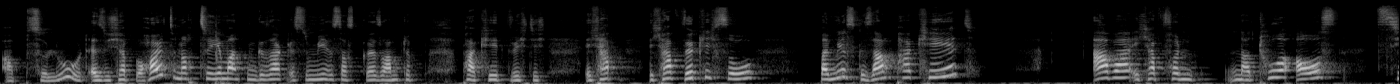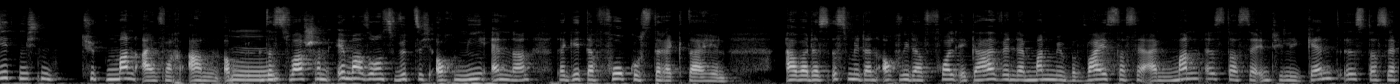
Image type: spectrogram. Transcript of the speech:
absolut. Also ich habe heute noch zu jemandem gesagt, ist, mir ist das gesamte Paket wichtig. Ich habe ich hab wirklich so, bei mir ist Gesamtpaket, aber ich habe von Natur aus, zieht mich ein Typ Mann einfach an. Ob, Das war schon immer so und es wird sich auch nie ändern. Da geht der Fokus direkt dahin. Aber das ist mir dann auch wieder voll egal, wenn der Mann mir beweist, dass er ein Mann ist, dass er intelligent ist, dass er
